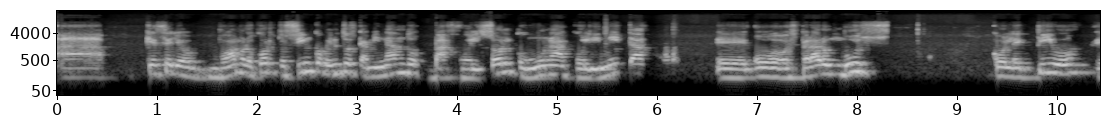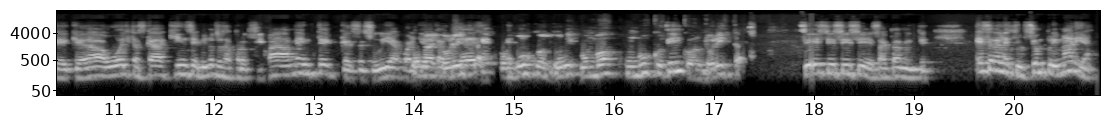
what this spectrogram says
a, qué sé yo, vámonos corto, cinco minutos caminando bajo el sol con una colinita eh, o esperar un bus colectivo eh, que daba vueltas cada 15 minutos aproximadamente, que se subía a cualquier de gente. Un bus, con, un bus, un bus ¿Sí? con turistas. Sí, sí, sí, sí, exactamente. Esa era la instrucción primaria.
